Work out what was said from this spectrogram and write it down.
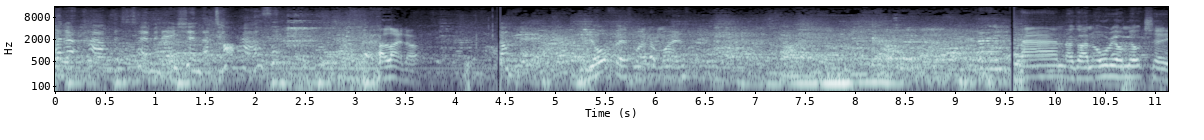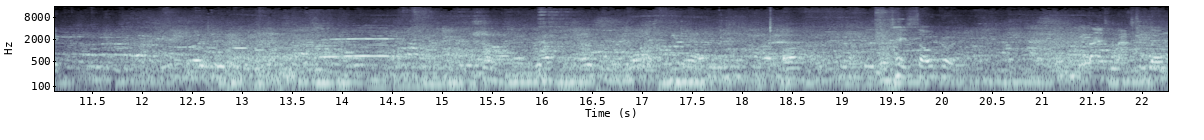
I don't have the determination that Tom has. I like that. Your one, I don't mind. And I got an Oreo milkshake. Tastes so good. That is nasty though.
